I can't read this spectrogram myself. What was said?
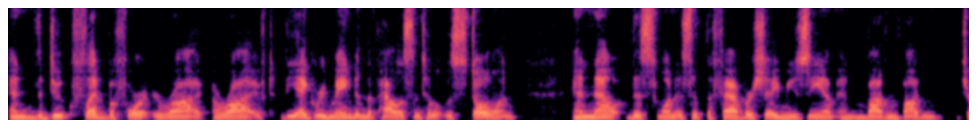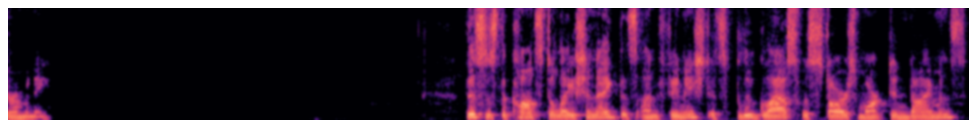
and the Duke fled before it arri- arrived. The egg remained in the palace until it was stolen and now this one is at the Fabergé Museum in Baden Baden, Germany. This is the constellation egg that's unfinished. It's blue glass with stars marked in diamonds.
